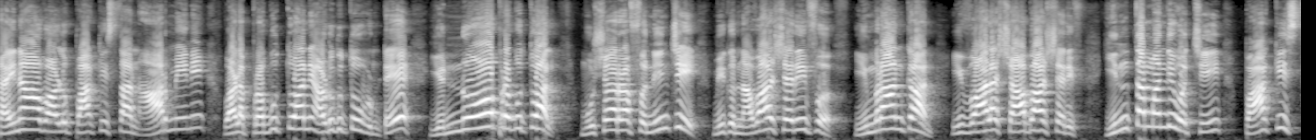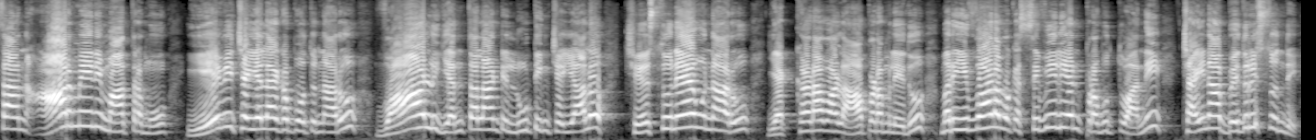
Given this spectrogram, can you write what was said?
చైనా వాళ్ళు పాకిస్తాన్ ఆర్మీని వాళ్ళ ప్రభుత్వాన్ని అడుగుతూ ఉంటే ఎన్నో ప్రభుత్వాలు. ముషరఫ్ నుంచి మీకు నవాజ్ షరీఫ్ ఇమ్రాన్ ఖాన్ ఇవాళ షాబాజ్ షరీఫ్ ఇంతమంది వచ్చి పాకిస్తాన్ ఆర్మీని మాత్రము ఏమి చేయలేకపోతున్నారు? వాళ్ళు ఎంతలాంటి లూటింగ్ చేయాలో చేస్తూనే ఉన్నారు. ఎక్కడా వాళ్ళు ఆపడం లేదు. మరి ఇవాళ ఒక సివిలియన్ ప్రభుత్వాన్ని చైనా బెదిరిస్తుంది.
